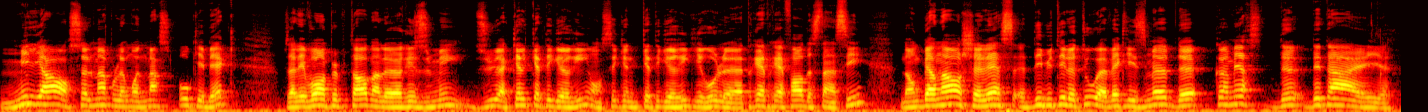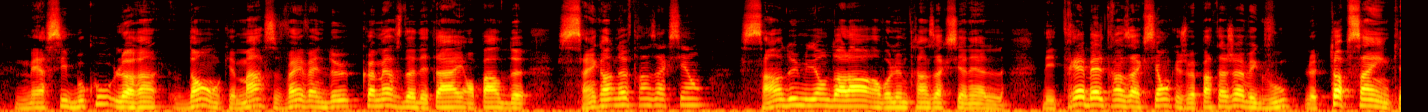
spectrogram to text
milliards seulement pour le mois de mars au Québec. Vous allez voir un peu plus tard dans le résumé dû à quelle catégorie. On sait qu'il y a une catégorie qui roule euh, très très fort de ce temps-ci. Donc Bernard, je te laisse débuter le tout avec les immeubles de commerce de détail. Merci beaucoup Laurent. Donc mars 2022, commerce de détail, on parle de 59 transactions, 102 millions de dollars en volume transactionnel des très belles transactions que je vais partager avec vous. Le top 5.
